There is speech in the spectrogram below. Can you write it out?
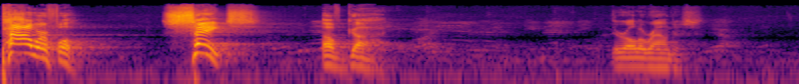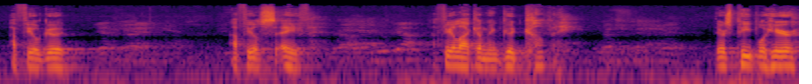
powerful saints of God. They're all around us. I feel good. I feel safe feel like I'm in good company. There's people here,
